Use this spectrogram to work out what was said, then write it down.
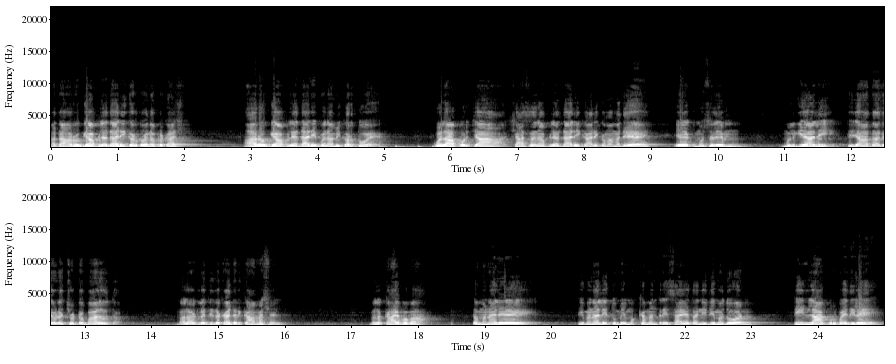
आता आरोग्य आपल्या दारी करतोय ना प्रकाश? आरोग्य आपल्या दारी पण आम्ही करतोय. कोल्हापूरच्या शासन आपल्या दारी कार्यक्रमामध्ये एक मुस्लिम मुलगी आली तिच्या हातात एवढं छोटं बाळ होतं. मला वाटलं तिचं काहीतरी काम असेल. बोल काय बाबा? तर म्हणाले ती म्हणाली तुम्ही मुख्यमंत्री सहाय्यता निधीमधून तीन लाख रुपये दिले.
